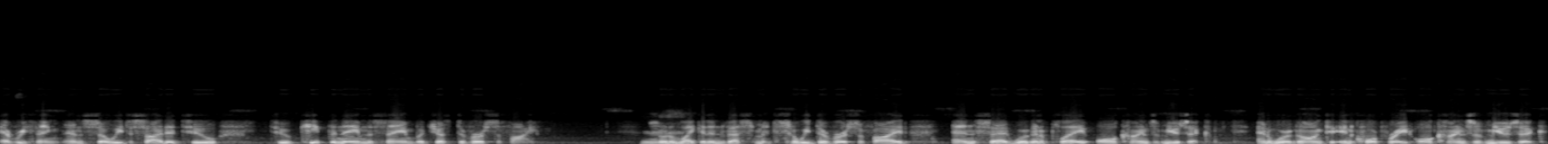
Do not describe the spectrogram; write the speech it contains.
everything. And so we decided to, to keep the name the same, but just diversify sort of hmm. like an investment. So we diversified and said, we're going to play all kinds of music. And we're going to incorporate all kinds of music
